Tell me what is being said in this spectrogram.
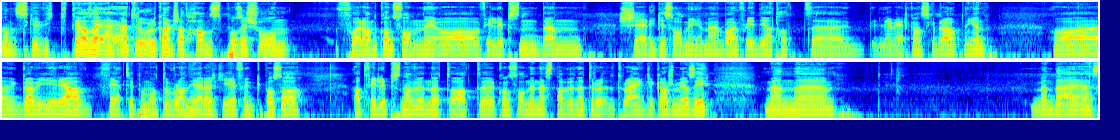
ganske viktig. Altså, jeg, jeg, tror vel kanskje at hans posisjon foran Consonni og Philipsen, den skjer det ikke så mye med, bare fordi de har tatt, levert ganske bra åpningen. Og Gaviria vet vi på en måte hvordan hierarkier funker på, så at Philipsen har vunnet, og at Consonni nesten har vunnet, tror, tror, jeg egentlig ikke har så mye å si. Men uh, Men er, jeg,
